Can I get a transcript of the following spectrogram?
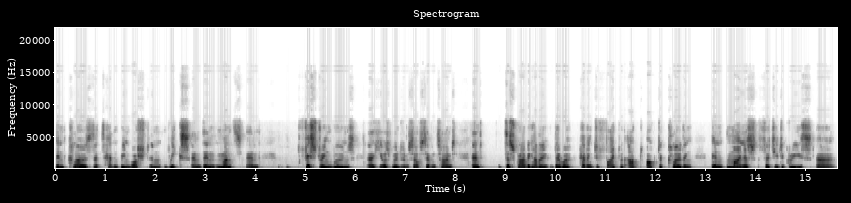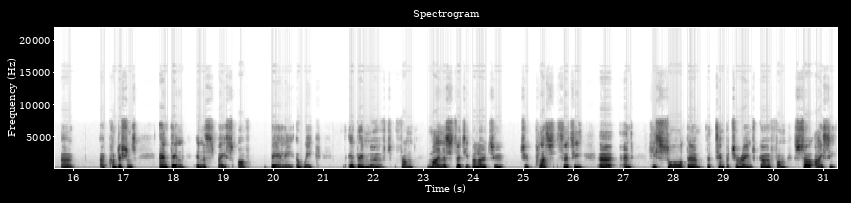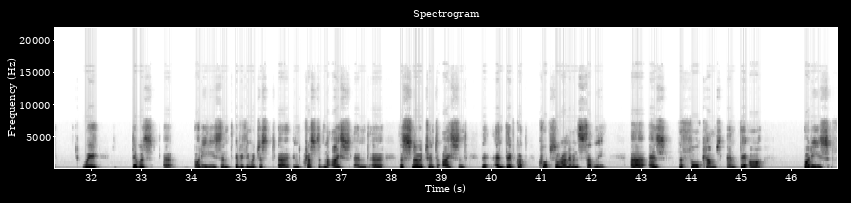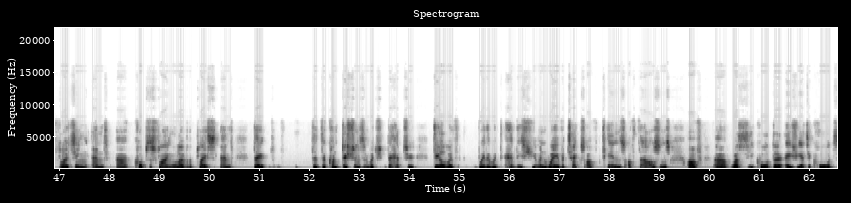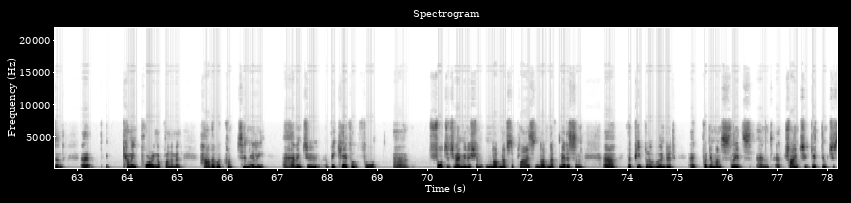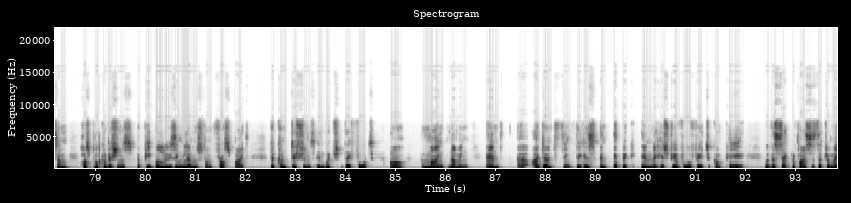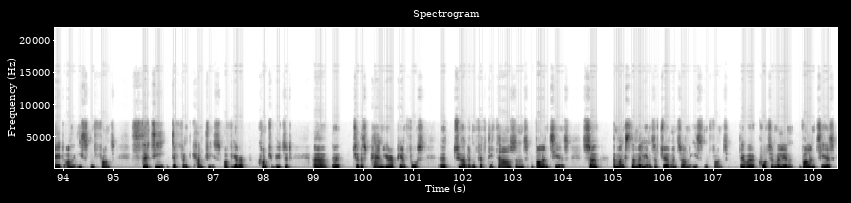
in clothes that hadn't been washed in weeks and then months and festering wounds. Uh, he was wounded himself seven times and describing how they, they were having to fight without Arctic clothing in minus 30 degrees uh, uh, uh conditions. And then in the space of barely a week, eh, they moved from minus 30 below to, to plus 30. Uh, and he saw the, the temperature range go from so icy, where there was uh, bodies and everything were just uh, encrusted in ice, and uh, the snow had turned to ice, and and they've got corpses around them, and suddenly, uh, as the thaw comes, and there are bodies floating and uh, corpses flying all over the place, and they the, the conditions in which they had to deal with where they would have these human wave attacks of tens of thousands of uh, what he called the Asiatic hordes and uh, coming pouring upon them, and how they were continually uh, having to be careful for uh, shortage of ammunition, not enough supplies, not enough medicine. Uh, the people who wounded, uh, putting them on sleds and trying to get them to some hospital conditions. people losing limbs from frostbite. The conditions in which they fought are mind numbing. And uh, I don't think there is an epic in the history of warfare to compare with the sacrifices that were made on the Eastern Front. 30 different countries of Europe contributed uh, uh, to this pan European force, uh, 250,000 volunteers. So amongst the millions of Germans on the Eastern Front, there were a quarter million volunteers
